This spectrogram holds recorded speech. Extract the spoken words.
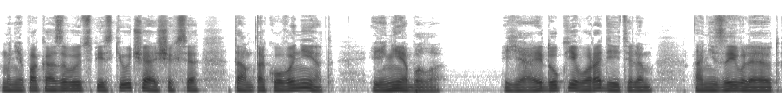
Мне показывают списки учащихся, там такого нет. И не было. Я иду к его родителям. Они заявляют,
